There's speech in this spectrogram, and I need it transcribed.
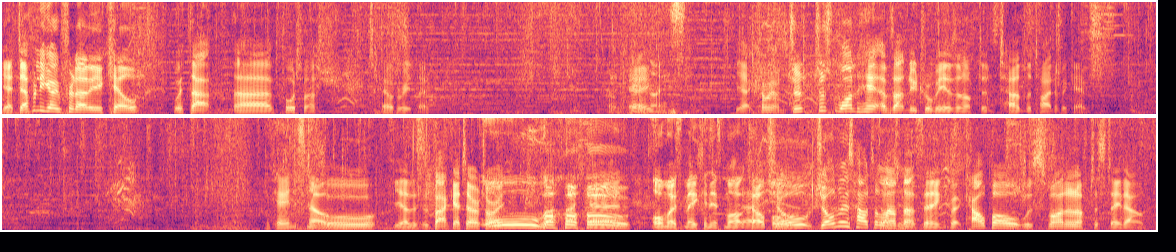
yeah, definitely going for an earlier kill with that uh, forward smash. Failed read though. Okay, Okay. nice. Yeah, coming up. Just, just one hit of that neutral B is enough to turn the tide of a game. Okay, and it's now. Oh, yeah, this is back air territory. Oh, air. Oh. almost making its mark. Yeah, Calpol. Jole, Jole knows how to dodging. land that thing, but Calpol was smart enough to stay down.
